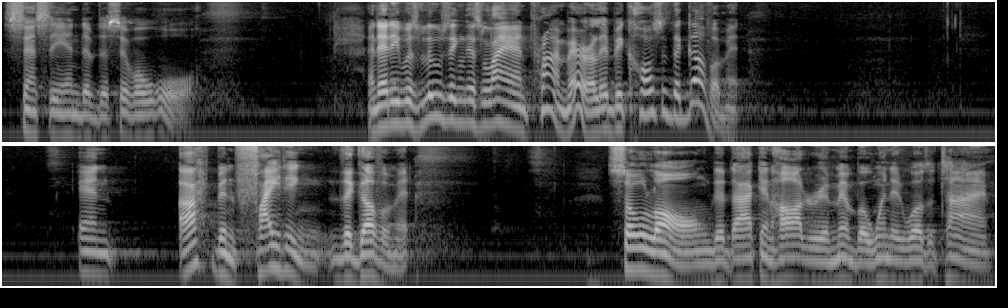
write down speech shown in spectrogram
since the end of the Civil War. And that he was losing this land primarily because of the government. And I've been fighting the government so long that I can hardly remember when it was a time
